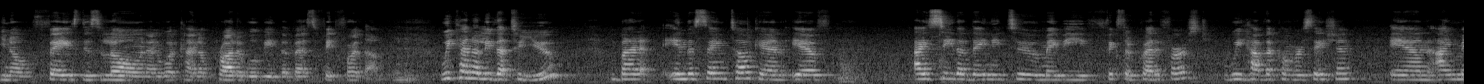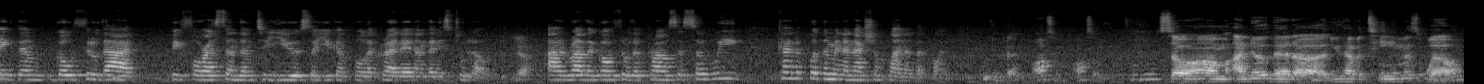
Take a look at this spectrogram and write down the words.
you know, face this loan and what kind of product will be the best fit for them. Mm-hmm. We kind of leave that to you, but in the same token, if I see that they need to maybe fix their credit first, we have that conversation and I make them go through that before I send them to you so you can pull a credit and then it's too low. Yeah. I'd rather go through the process, so we kind of put them in an action plan at that point. Okay. Awesome. Awesome. So um, I know that uh, you have a team as well.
